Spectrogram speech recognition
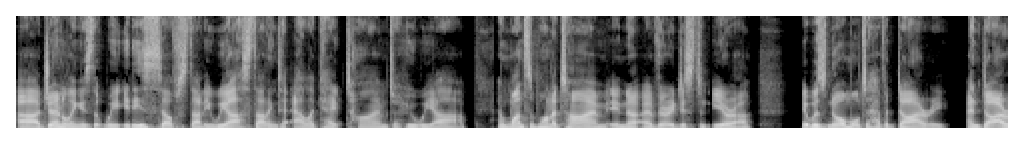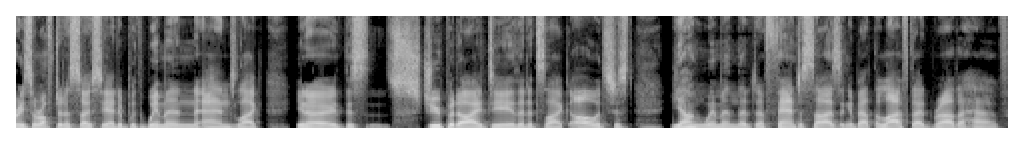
uh, journaling is that we it is self study. We are starting to allocate time to who we are. And once upon a time, in a, a very distant era, it was normal to have a diary. And diaries are often associated with women and like, you know, this stupid idea that it's like, oh, it's just young women that are fantasizing about the life they'd rather have.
